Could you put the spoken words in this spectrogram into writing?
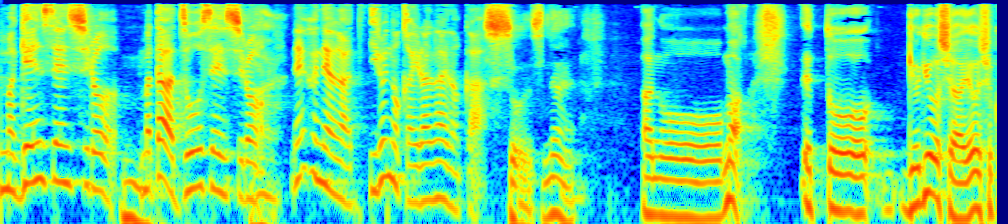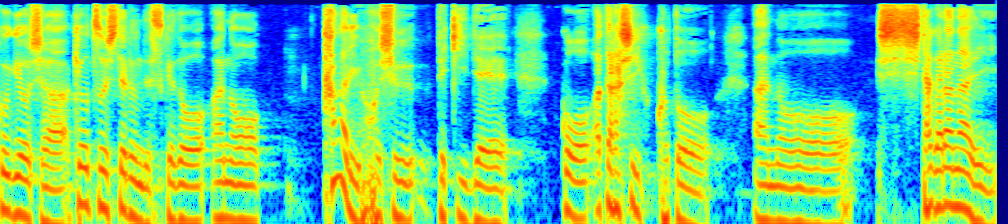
まあ、厳選しろ、うんまたは造船しろ、はね、船がいるのかいらないのか。そうですね。あの、まあ、えっと、漁業者、養殖業者、共通してるんですけど、あの、かなり保守的で、こう、新しいことを、あの、したがらないっ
